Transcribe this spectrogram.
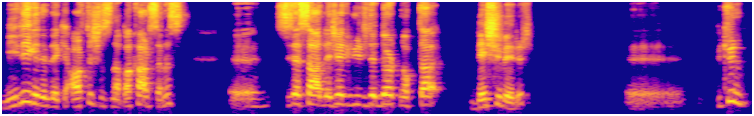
milli gelirdeki artış hızına bakarsanız e, size sadece %4.5'i verir. E, bütün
